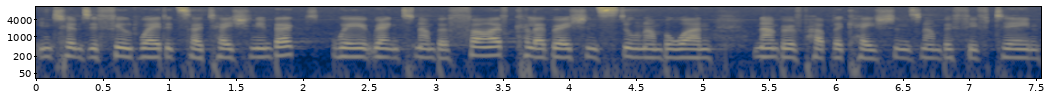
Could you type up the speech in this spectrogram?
in terms of field weighted citation impact. We're ranked number five, collaboration still number one, number of publications number 15.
